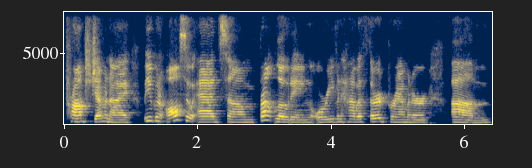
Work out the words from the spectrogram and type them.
prompt gemini but you can also add some front loading or even have a third parameter um,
